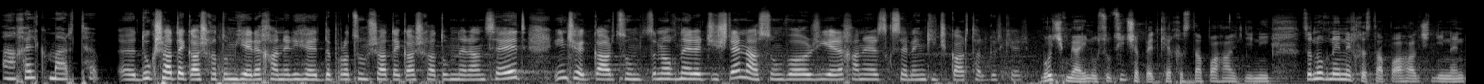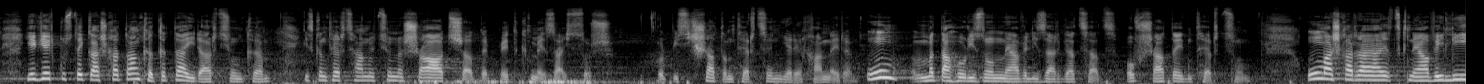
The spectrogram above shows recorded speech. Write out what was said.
Անխելք մարդը։ Դուք շատ եք աշխատում երեխաների հետ, դպրոցում շատ եք աշխատում նրանց հետ։ Ինչ եք կարծում, ծնողները ճիշտ են ասում, որ երեխաները սկսել են քիչ կարդալ գրքեր։ Ոչ միայն ուսուցիչը պետք է խստապահանջ լինի, ծնողներն էլ խստապահանջ լինեն, եւ երկուստեք աշխատանքը կտա իր արդյունքը։ Իսկ ընթերցանությունը շատ-շատ է պետք մեզ այսօր որպեսի շատ ընթերցեն երեխաները։ Ում մտահորիզոնն է ավելի զարգացած, ով շատ է ընթերցում։ Ում աշխարհայացքն է ավելի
